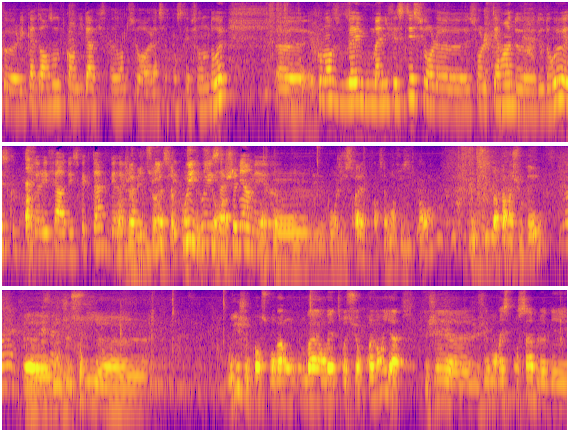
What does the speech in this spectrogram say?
que les 14 autres candidats qui se présentent sur la circonscription de Dreux. Euh, comment vous allez vous manifester sur le, sur le terrain de, de Dreux? Est-ce que vous allez faire des spectacles, des réunions publiques? Oui, oui, ça je sais bien, mais... Donc, euh, euh, bon, j'y serai, forcément, physiquement. Je ne suis pas parachuté. donc je suis... oui, je pense qu'on va, on va, on va être surprenant. Il y a, j'ai, mon responsable des,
